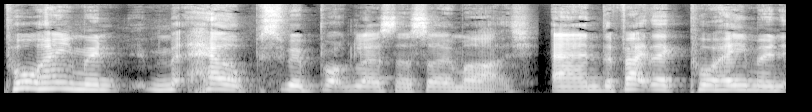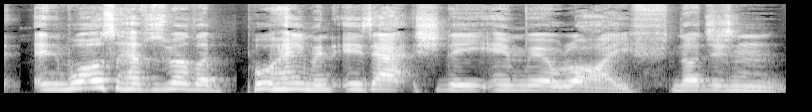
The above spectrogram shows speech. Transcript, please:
Paul Heyman helps with Brock Lesnar so much, and the fact that Paul Heyman, and what also helps as well, that Paul Heyman is actually in real life, not just in,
